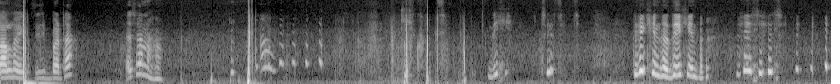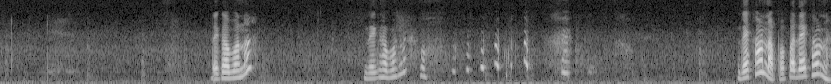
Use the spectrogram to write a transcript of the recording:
লাল হয়ে গেছে জিব্বাটা। না কি করছে দেখি দেখি না দেখি না। দেখাবো না? দেখাবো না? দেখাও না, পাপা, দেখাও না।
